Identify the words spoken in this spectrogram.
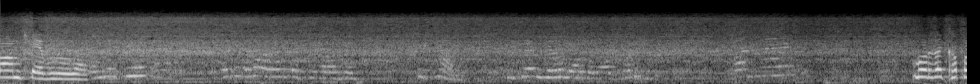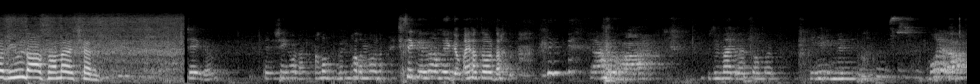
devam buralar. Burada kapatayım daha sonra açarım. Şey gidiyorum. Benim şeyim orada. Anam benim halam orada. Çiçek yerini almaya gidiyorum. Hayat orada. Bizim merdiven sonra. Bu arada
